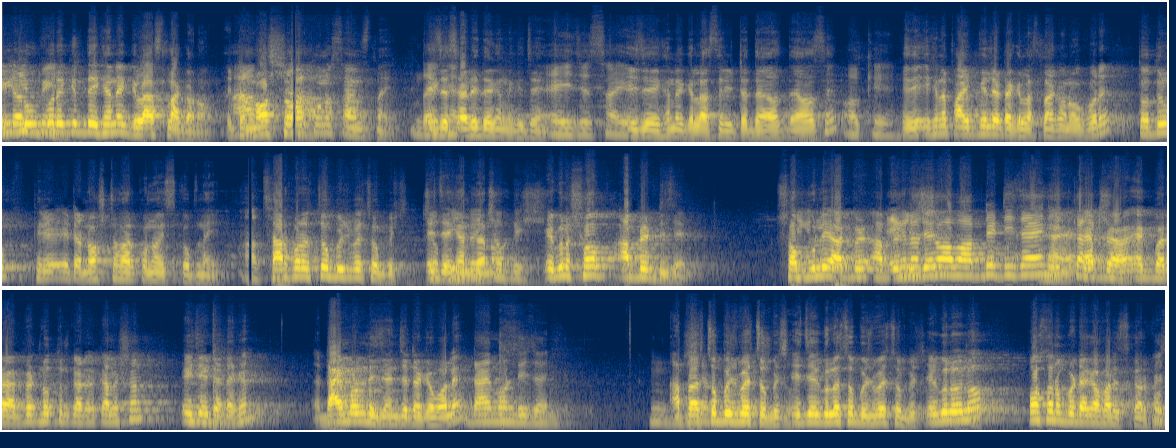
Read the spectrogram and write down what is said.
এটার উপরে কিন্তু এখানে গ্লাস লাগানো। এটা। নষ্ট হওয়ার কোনো চান্স নাই। এই যে সাইডে দেখেন যে এই যে সাইজ এই যে এখানে গ্লাসের এটা দেওয়া দেওয়া আছে। ওকে এখানে পাইপ মিলে একটা গ্লাস লাগানো উপরে। তদ্রুপ এটা নষ্ট হওয়ার কোনো স্কোপ নাই। তারপরে চব্বিশ বাই চব্বিশ। এই যে 24 এখানে। 24 এগুলো সব আপডেট ডিজাইন সবগুলি আপডেট আপডেট ডিজাইন সব আপডেট ডিজাইন হ্যাঁ একবার আপডেট নতুন কালেকশন এই যে এটা দেখেন ডায়মন্ড ডিজাইন যেটাকে বলে। ডায়মন্ড ডিজাইন আপনার চব্বিশ বাই চব্বিশ এই যে এগুলো চব্বিশ বাই চব্বিশ এগুলো হলো পঁচানব্বই টাকা পার স্কোয়ার ফিট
